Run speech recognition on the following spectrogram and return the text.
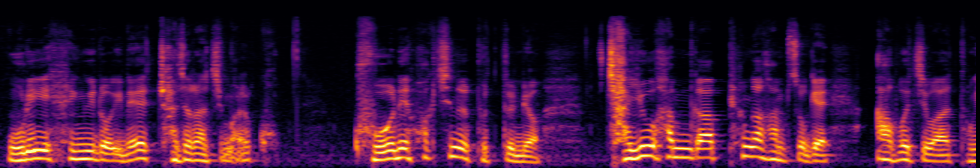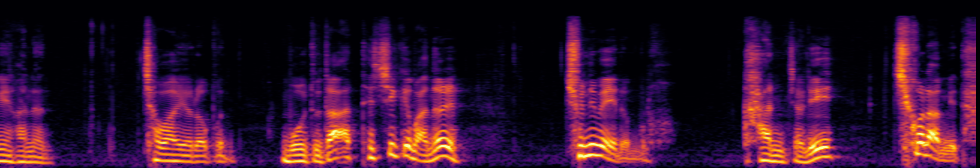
우리 행위로 인해 좌절하지 말고 구원의 확신을 붙들며 자유함과 평강함 속에 아버지와 동행하는 저와 여러분 모두 다 되시기만을 주님의 이름으로 간절히 축원합니다.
